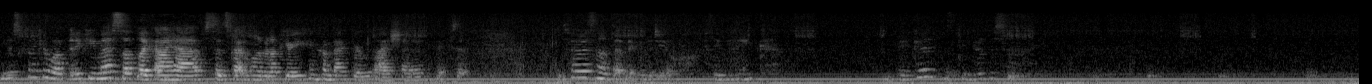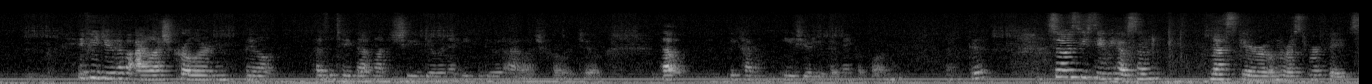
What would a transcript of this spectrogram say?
You just gonna go up, and if you mess up like I have, so it's gotten a little bit up here, you can come back through with eyeshadow and fix it. So it's not that big of a deal, you think? Very good. Let's do side. If you do have an eyelash curler and they don't hesitate that much to doing it, you can do an eyelash curler too. That would be kind of easier to get makeup on. Good. So as you see, we have some mascara on the rest of our face,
